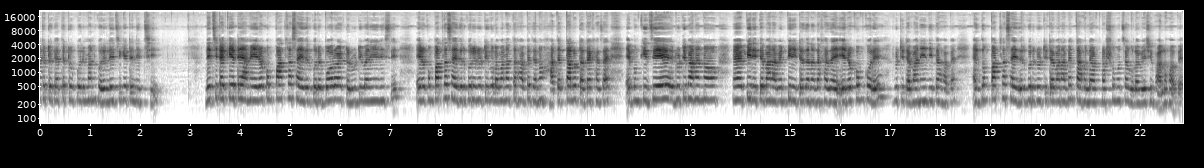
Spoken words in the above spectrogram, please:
এতটুকু এতটুকু পরিমাণ করে লেচি কেটে নিচ্ছি। লেচিটা কেটে আমি এরকম পাতলা সাইজের করে বড় একটা রুটি বানিয়ে নিছি। এরকম পাতলা সাইজের করে রুটিগুলো বানাতে হবে যেন হাতের তালুটা দেখা যায় এবং কি যে রুটি বানানো পিড়িতে বানাবেন পিড়িটা যেন দেখা যায় এরকম করে রুটিটা বানিয়ে নিতে হবে। একদম পাতলা সাইজের করে রুটিটা বানাবেন তাহলে আপনার সমোচাগুলো বেশি ভালো হবে।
